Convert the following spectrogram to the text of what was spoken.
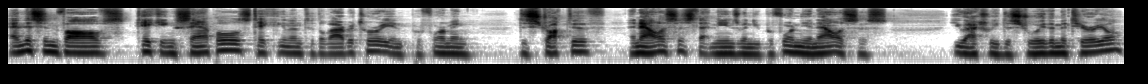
And this involves taking samples, taking them to the laboratory, and performing destructive analysis. That means when you perform the analysis, you actually destroy the material.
